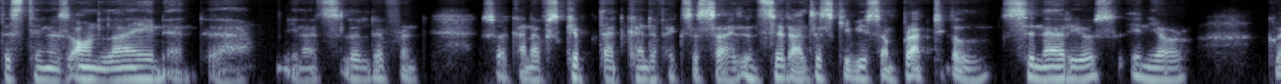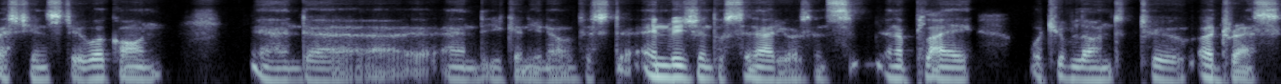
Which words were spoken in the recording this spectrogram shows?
this thing is online and you know it's a little different, so I kind of skipped that kind of exercise. Instead, I'll just give you some practical scenarios in your questions to work on and uh, and you can you know just envision those scenarios and and apply what you've learned to address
